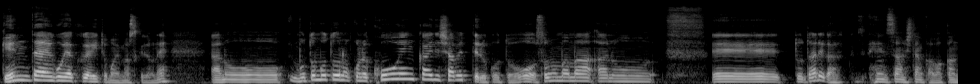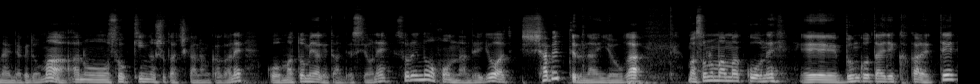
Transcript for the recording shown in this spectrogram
現代語訳がいいと思いますけどね。あのもともとのこの講演会で喋ってることをそのままあのえー、っと誰が編纂したんか分かんないんだけどまああの側近の人たちかなんかがねこうまとめ上げたんですよねそれの本なんで要は喋ってる内容がまあ、そのままこうね、えー、文語体で書かれて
